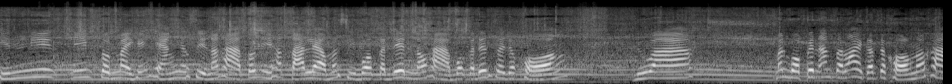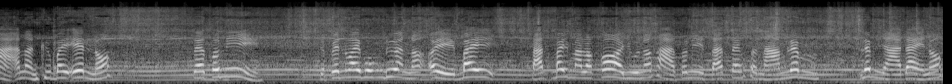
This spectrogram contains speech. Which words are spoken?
หินมีมีต้นไม้แข็งๆอย่างสินาะคะต้นนี้ถ้าตัดแล้วมันสีบอกกระเด็นเนาะค่ะบอกระเด็นใส่เจ้าของ หรือว่ามันบอกเป็นอันตรายกับเจ้าของเนาะค่ะ อันนั้นคือใบเอ็นเนาะ แต่ตัวนี้จะเป็นใบวงเดือนเนาะเอ้ยใบตัดใบมะละกออยู่เนาะค่ะตัวนี้ตัดแต่งสนามเล่มเล่มหญ้าได้เนาะ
